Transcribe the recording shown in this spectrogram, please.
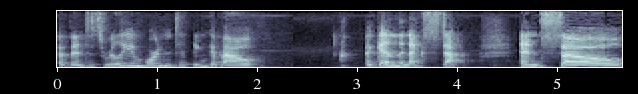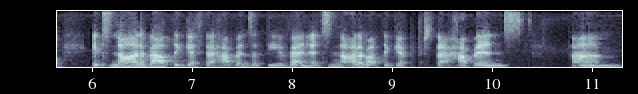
events it's really important to think about again the next step. And so it's not about the gift that happens at the event. It's not about the gift that happens um,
